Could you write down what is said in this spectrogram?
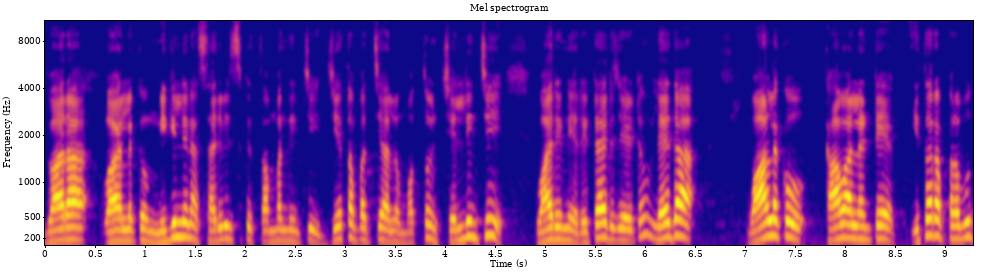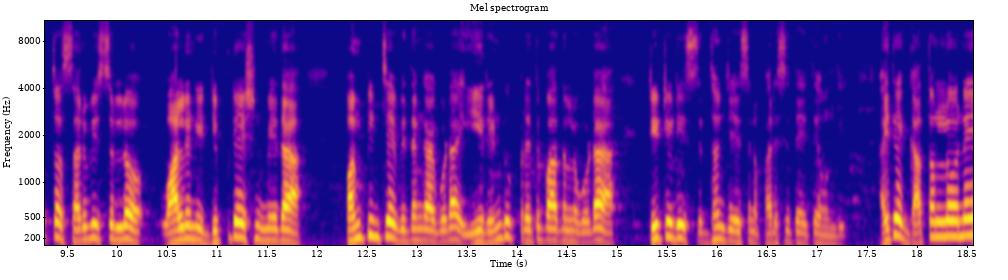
ద్వారా వాళ్ళకు మిగిలిన సర్వీస్కి సంబంధించి జీతభత్యాలు మొత్తం చెల్లించి వారిని రిటైర్ చేయడం లేదా వాళ్ళకు కావాలంటే ఇతర ప్రభుత్వ సర్వీసుల్లో వాళ్ళని డిప్యుటేషన్ మీద పంపించే విధంగా కూడా ఈ రెండు ప్రతిపాదనలు కూడా టీటీడీ సిద్ధం చేసిన పరిస్థితి అయితే ఉంది. అయితే గతంలోనే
